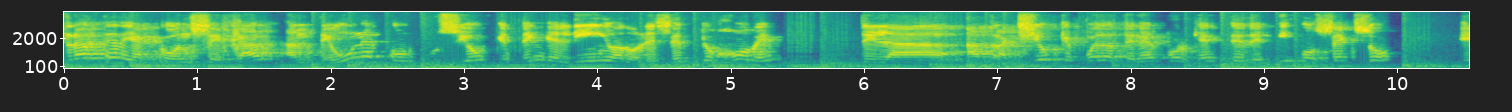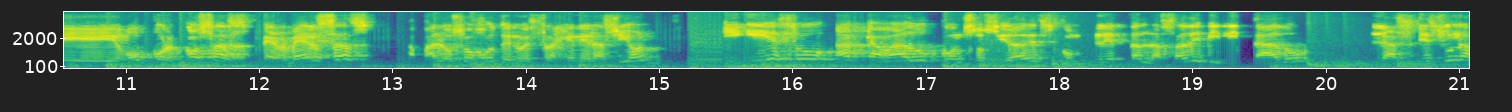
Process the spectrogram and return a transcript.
trate de aconsejar ante una confusión que tenga el niño, adolescente o joven de la atracción que pueda tener por gente del mismo sexo eh, o por cosas perversas a los ojos de nuestra generación. Y, y, eso ha acabado con sociedades completas, las ha debilitado, las, es una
